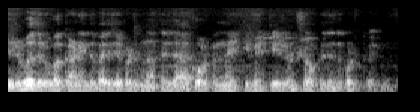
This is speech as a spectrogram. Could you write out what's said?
എഴുപത് രൂപക്കാണ് ഇന്ന് പരിചയപ്പെടുന്ന എല്ലാ കോട്ടൺ നൈറ്റി മെറ്റീരിയലും ഷോപ്പിൽ നിന്ന് കൊടുത്തു വരുന്നത്.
